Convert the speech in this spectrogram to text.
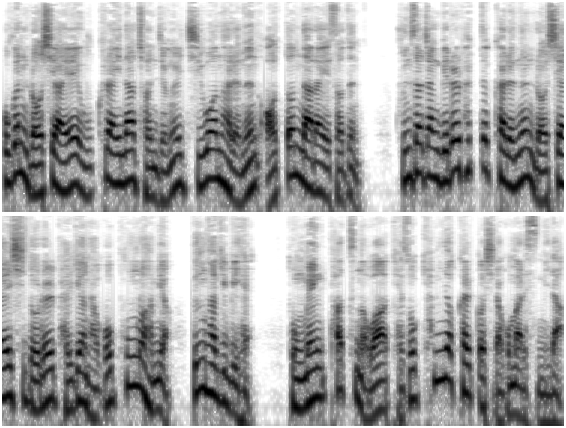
혹은 러시아의 우크라이나 전쟁을 지원하려는 어떤 나라에서든 군사 장비를 획득하려는 러시아의 시도를 발견하고 폭로하며 응하기 위해 동맹 파트너와 계속 협력할 것이라고 말했습니다.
